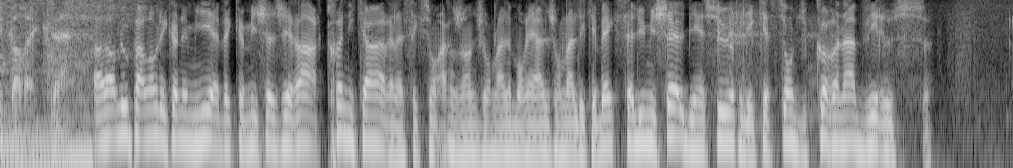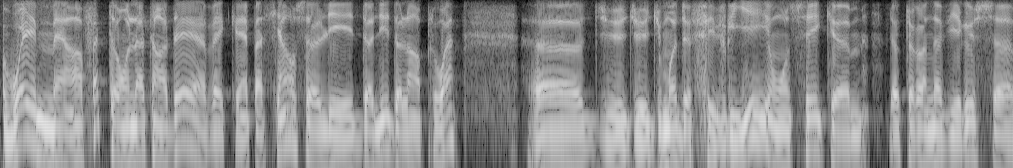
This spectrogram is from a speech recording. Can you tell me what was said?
Incorrect. Alors, nous parlons d'économie avec Michel Gérard, chroniqueur à la section argent du Journal de Montréal, Journal de Québec. Salut Michel, bien sûr, il est question du coronavirus. Oui, mais en fait, on attendait avec impatience les données de l'emploi. Euh, du, mois de février. On sait que le coronavirus, euh,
